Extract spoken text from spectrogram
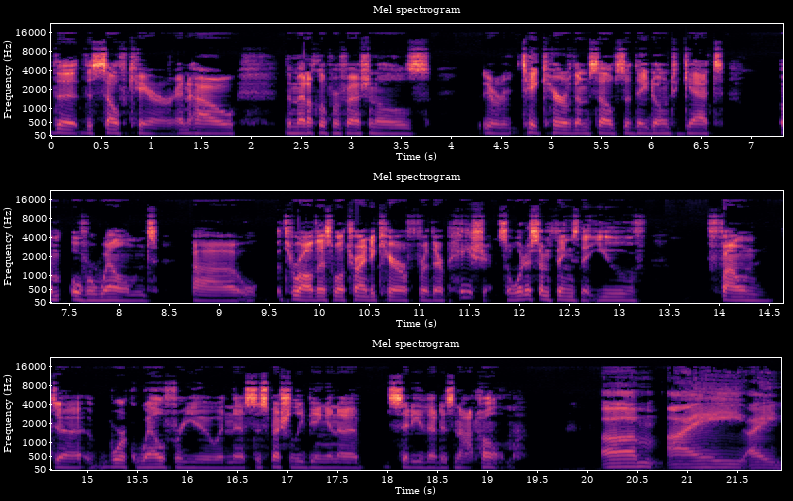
the the self care and how the medical professionals or take care of themselves so they don't get um, overwhelmed uh, through all this while trying to care for their patients. So, what are some things that you've found uh, work well for you in this, especially being in a city that is not home? Um, I I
